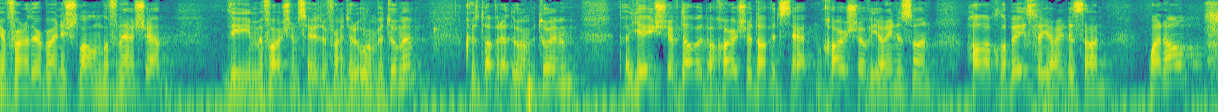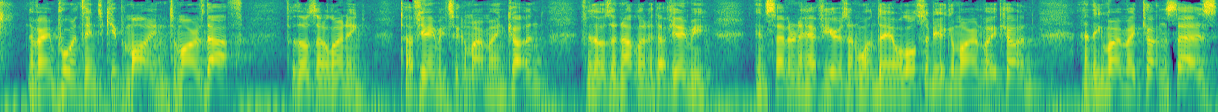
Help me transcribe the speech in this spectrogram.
in front of their Rebbeinu Shalom Lefnei Hashem. The Mefarshim is referring to the Urim V'Tumim, because David had Urim V'Tumim. Vayeshev David B'Charsha, David sat in Charsha, V'Yohinasan, Halach Labeisa, Yohinasan went home. A very important thing to keep in mind, tomorrow's daf, for those that are learning Daf Yomi, it's a Gemara Moed Katan. For those that are not learning Daf in seven and a half years and one day it will also be a Gemara Moed Katan. And the Gemara Moed Katan says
